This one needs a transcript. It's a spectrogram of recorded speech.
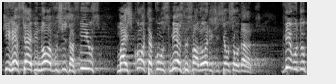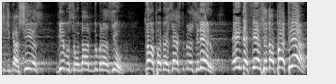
que recebe novos desafios mas conta com os mesmos valores de seus soldados. Viva o Duque de Caxias, viva o soldado do Brasil. Tropa do Exército Brasileiro, em defesa da pátria!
